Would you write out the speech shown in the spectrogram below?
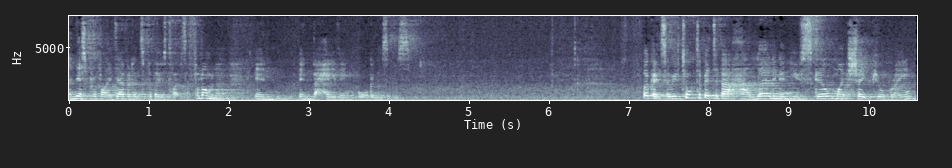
And this provides evidence for those types of phenomena in, in behaving organisms. Okay, so we've talked a bit about how learning a new skill might shape your brain.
